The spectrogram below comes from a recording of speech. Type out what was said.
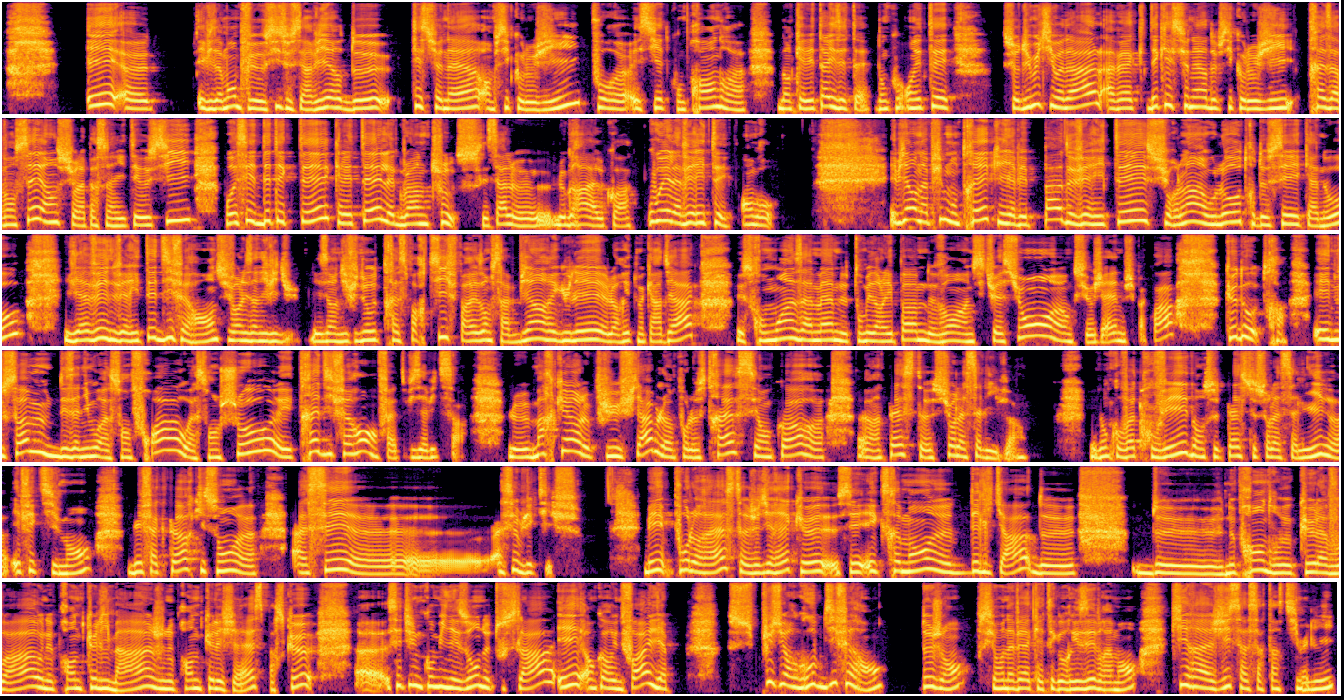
Et euh, évidemment, on pouvait aussi se servir de questionnaires en psychologie pour euh, essayer de comprendre euh, dans quel état ils étaient. Donc on était sur du multimodal avec des questionnaires de psychologie très avancés hein, sur la personnalité aussi pour essayer de détecter quel était le ground truth. C'est ça le, le Graal quoi. Où est la vérité en gros? Eh bien, on a pu montrer qu'il n'y avait pas de vérité sur l'un ou l'autre de ces canaux. Il y avait une vérité différente suivant les individus. Les individus très sportifs, par exemple, savent bien réguler leur rythme cardiaque et seront moins à même de tomber dans les pommes devant une situation anxiogène, je sais pas quoi, que d'autres. Et nous sommes des animaux à sang froid ou à sang chaud et très différents, en fait, vis-à-vis de ça. Le marqueur le plus fiable pour le stress, c'est encore euh, un test sur la salive. Et donc, on va trouver dans ce test sur la salive, effectivement, des facteurs qui sont euh, assez, euh, assez objectifs. Mais pour le reste, je dirais que c'est extrêmement euh, délicat de de ne prendre que la voix ou ne prendre que l'image ou ne prendre que les gestes parce que c'est une combinaison de tout cela et encore une fois, il y a plusieurs groupes différents de gens, si on avait à catégoriser vraiment, qui réagissent à certains stimuli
